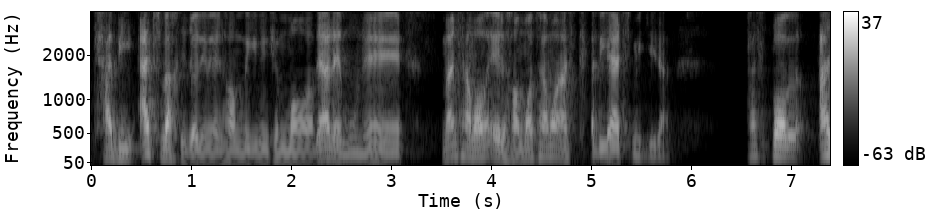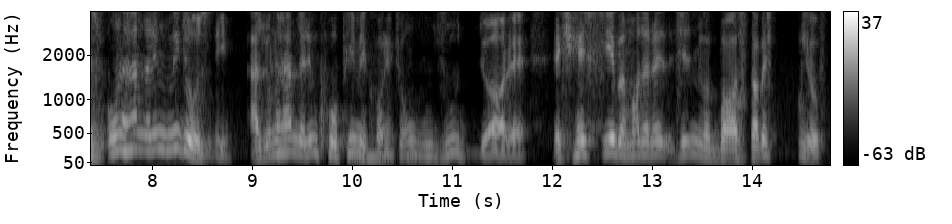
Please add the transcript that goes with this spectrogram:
طبیعت وقتی داریم الهام می‌گیریم که مادرمونه من تمام الهاماتمو از طبیعت می‌گیرم. پس با از اون هم داریم میدزدیم. از اون هم داریم کپی می‌کنیم. چون اون وجود داره. یک حسیه به ما داره چیز میگه بازتابش میفته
